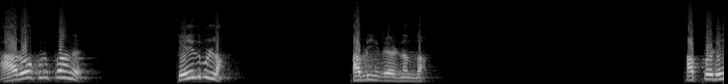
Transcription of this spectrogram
யாரோ கொடுப்பாங்க. செய்து விடலாம் அப்படிங்கிற எண்ணம் தான் அப்படி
